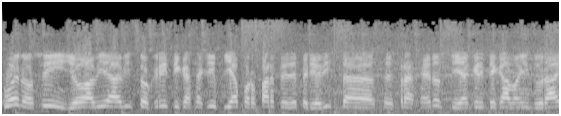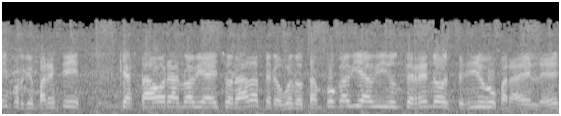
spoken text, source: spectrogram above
Bueno, sí, yo había visto críticas aquí ya por parte de periodistas extranjeros que ya criticaban a Indurain porque parece que hasta ahora no había hecho nada, pero bueno, tampoco había habido un terreno específico para él. ¿eh?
